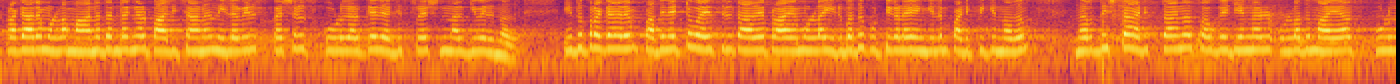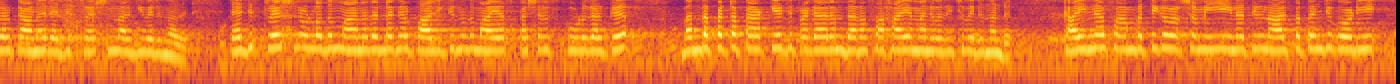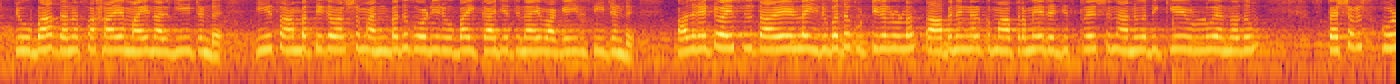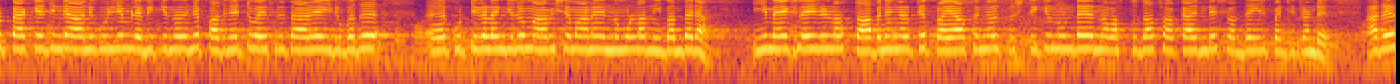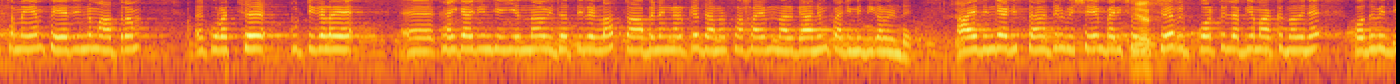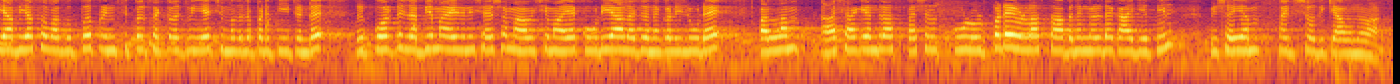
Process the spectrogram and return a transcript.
പ്രകാരമുള്ള മാനദണ്ഡങ്ങൾ പാലിച്ചാണ് നിലവിൽ സ്പെഷ്യൽ സ്കൂളുകൾക്ക് രജിസ്ട്രേഷൻ നൽകി വരുന്നത്. ഇതുപ്രകാരം പതിനെട്ട് വയസ്സിൽ താഴെ പ്രായമുള്ള ഇരുപത് കുട്ടികളെയെങ്കിലും പഠിപ്പിക്കുന്നതും നിർദ്ദിഷ്ട അടിസ്ഥാന സൗകര്യങ്ങൾ ഉള്ളതുമായ സ്കൂളുകൾക്കാണ് രജിസ്ട്രേഷൻ നൽകി വരുന്നത്. രജിസ്ട്രേഷൻ ഉള്ളതും മാനദണ്ഡങ്ങൾ പാലിക്കുന്നതുമായ സ്പെഷ്യൽ സ്കൂളുകൾക്ക് ബന്ധപ്പെട്ട പാക്കേജ് പ്രകാരം ധനസഹായം അനുവദിച്ചു വരുന്നുണ്ട്. കഴിഞ്ഞ സാമ്പത്തിക വർഷം ഈ ഇനത്തിൽ നാൽപ്പത്തഞ്ച് കോടി രൂപ ധനസഹായമായി നൽകിയിട്ടുണ്ട്. ഈ സാമ്പത്തിക വർഷം അൻപത് കോടി രൂപ ഇക്കാര്യത്തിനായി വകയിരുത്തിയിട്ടുണ്ട്. പതിനെട്ട് വയസ്സിൽ താഴെയുള്ള ഇരുപത് കുട്ടികളുള്ള സ്ഥാപനങ്ങൾക്ക് മാത്രമേ രജിസ്ട്രേഷൻ അനുവദിക്കുകയുള്ളൂ എന്നതും സ്പെഷ്യൽ സ്കൂൾ പാക്കേജിന്റെ ആനുകൂല്യം ലഭിക്കുന്നതിന് പതിനെട്ട് വയസ്സിൽ താഴെ ഇരുപത് കുട്ടികളെങ്കിലും ആവശ്യമാണ് എന്നുമുള്ള നിബന്ധന. ഈ മേഖലയിലുള്ള സ്ഥാപനങ്ങൾക്ക് പ്രയാസങ്ങൾ സൃഷ്ടിക്കുന്നുണ്ട് എന്ന വസ്തുത സർക്കാരിന്റെ ശ്രദ്ധയിൽപ്പെട്ടിട്ടുണ്ട്. അതേസമയം പേരിന് മാത്രം കുറച്ച് കുട്ടികളെ കൈകാര്യം ചെയ്യുന്ന വിധത്തിലുള്ള സ്ഥാപനങ്ങൾക്ക് ധനസഹായം നൽകാനും പരിമിതികളുണ്ട്. ആയതിന്റെ അടിസ്ഥാനത്തിൽ വിഷയം പരിശോധിച്ച് റിപ്പോർട്ട് ലഭ്യമാക്കുന്നതിന് പൊതുവിദ്യാഭ്യാസ വകുപ്പ് പ്രിൻസിപ്പൽ സെക്രട്ടറിയെ ചുമതലപ്പെടുത്തിയിട്ടുണ്ട്. റിപ്പോർട്ട് ലഭ്യമായതിനു ശേഷം ആവശ്യമായ കൂടിയാലോചനകളിലൂടെ പള്ളം ആശാകേന്ദ്ര സ്പെഷ്യൽ സ്കൂൾ ഉൾപ്പെടെയുള്ള സ്ഥാപനങ്ങളുടെ കാര്യത്തിൽ വിഷയം പരിശോധിക്കാവുന്നതാണ്.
